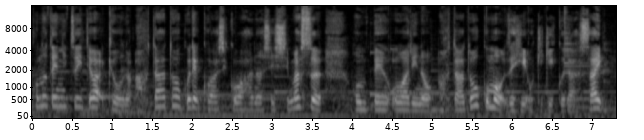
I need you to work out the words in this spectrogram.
この点については今日のアフタートークで詳しくお話しします。本編終わりのアフタートークもぜひお聞きください。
